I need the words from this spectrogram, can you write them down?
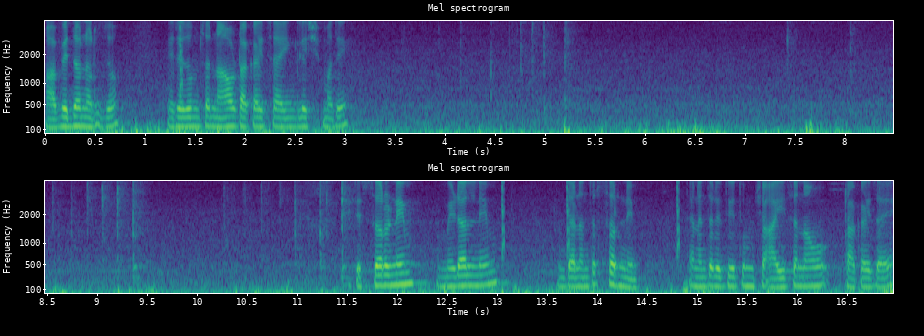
आवेदन अर्ज. इथे तुमचं नाव टाकायचं आहे इंग्लिशमध्ये. इथे सरनेम मिडल नेम त्यानंतर सरनेम. त्यानंतर इथे तुमच्या आईचं नाव टाकायचं आहे.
